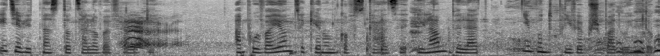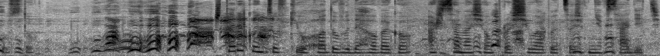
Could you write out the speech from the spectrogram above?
i 19-calowe felgi. A pływające kierunkowskazy i lampy LED niewątpliwie przypadły im do gustu. Cztery końcówki układu wydechowego aż same się prosiły, by coś w nie wsadzić.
